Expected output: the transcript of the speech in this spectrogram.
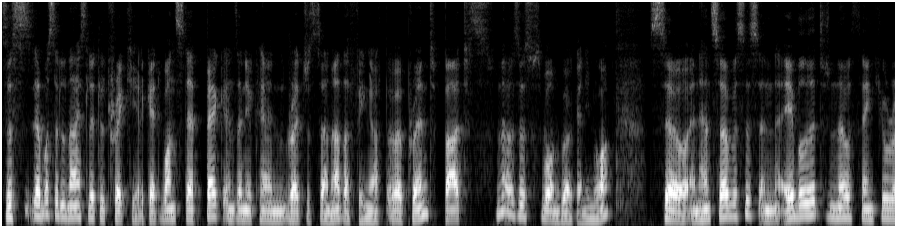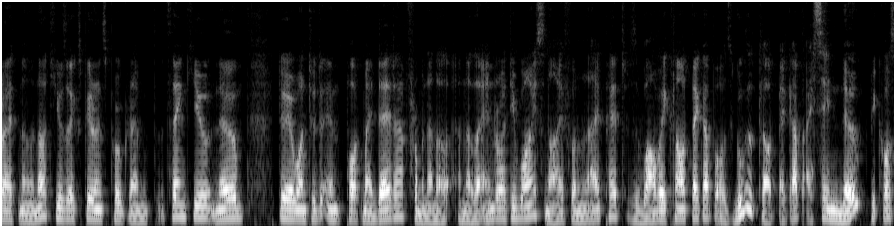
this, there was a nice little trick here. Get one step back and then you can register another fingerprint, but no, this won't work anymore. So enhance services, enable it. No, thank you right now. Not user experience program. Thank you. No. Do I want to import my data from another, another Android device, an iPhone, an iPad, the Huawei Cloud Backup or the Google Cloud Backup? I say no because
